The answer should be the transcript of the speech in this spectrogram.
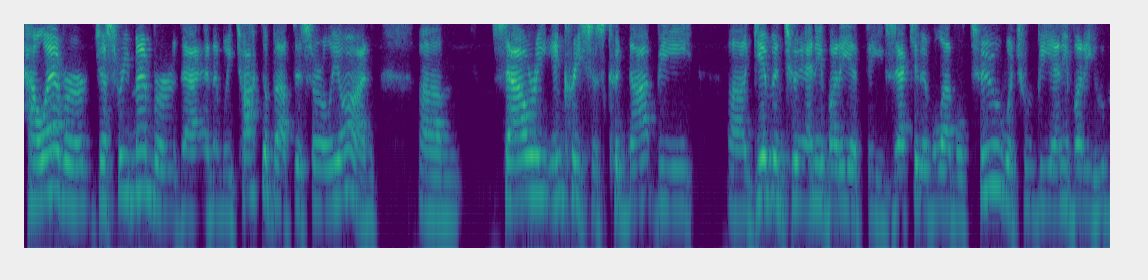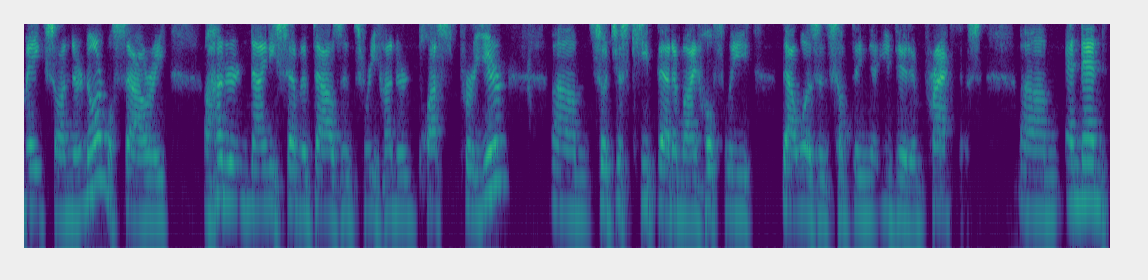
however just remember that and then we talked about this early on um, salary increases could not be uh, given to anybody at the executive level two which would be anybody who makes on their normal salary 197300 plus per year. Um, so just keep that in mind. Hopefully that wasn't something that you did in practice. Um, and then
